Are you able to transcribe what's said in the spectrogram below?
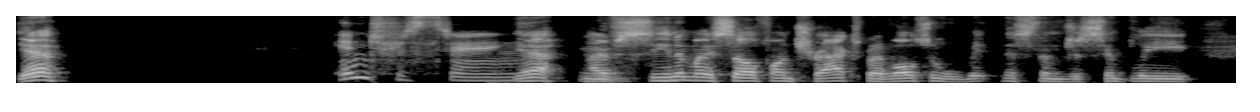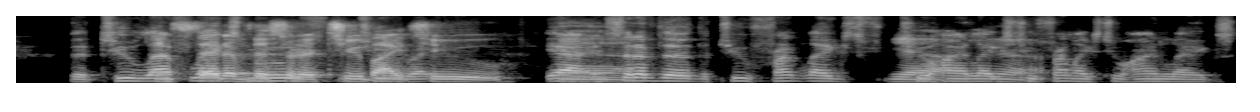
Yeah, Interesting. yeah, Hmm. I've seen it myself on tracks, but I've also witnessed them just simply the two left instead legs Instead of the sort of the two by right- two Yeah, instead of the the two front legs, two Yeah, hind legs, two front legs, two hind legs.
